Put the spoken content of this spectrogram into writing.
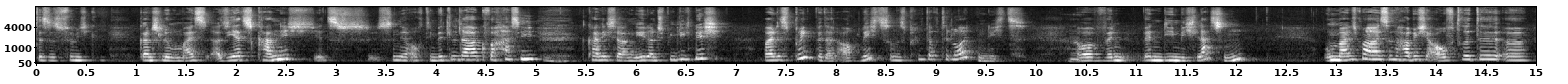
Das ist für mich ganz schlimm. Meist, also jetzt kann ich, jetzt sind ja auch die Mittel da quasi, kann ich sagen, nee, dann spiele ich nicht, weil das bringt mir dann auch nichts und es bringt auch den Leuten nichts. Aber wenn, wenn die mich lassen, und manchmal habe ich Auftritte, äh,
